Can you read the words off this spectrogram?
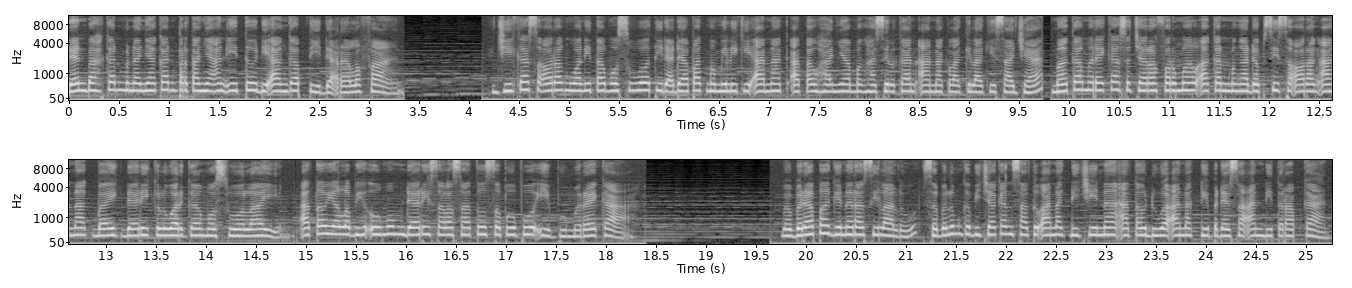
dan bahkan menanyakan pertanyaan itu dianggap tidak relevan. Jika seorang wanita Mosuo tidak dapat memiliki anak atau hanya menghasilkan anak laki-laki saja, maka mereka secara formal akan mengadopsi seorang anak baik dari keluarga Mosuo lain atau yang lebih umum dari salah satu sepupu ibu mereka. Beberapa generasi lalu, sebelum kebijakan satu anak di Cina atau dua anak di pedesaan diterapkan,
